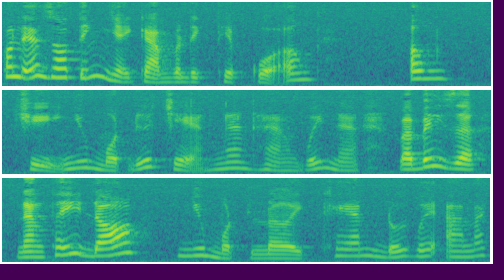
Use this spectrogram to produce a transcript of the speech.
có lẽ do tính nhạy cảm và lịch thiệp của ông, ông chỉ như một đứa trẻ ngang hàng với nàng, và bây giờ nàng thấy đó như một lời khen đối với Alex.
